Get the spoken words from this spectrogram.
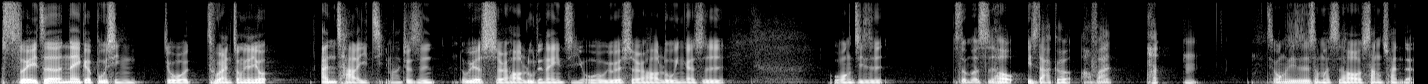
随着那个不行，就我突然中间又安插了一集嘛，就是五月十二号录的那一集。我五月十二号录应该是我忘记是什么时候，一直打嗝，好烦。嗯，忘记是什么时候上传的。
